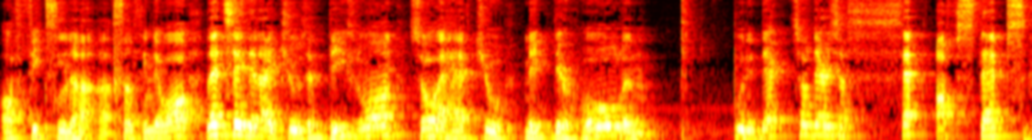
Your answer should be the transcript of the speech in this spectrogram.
of fixing uh, something in the wall. Let's say that I choose this one, so I have to make the hole and put it there. So there's a set of steps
